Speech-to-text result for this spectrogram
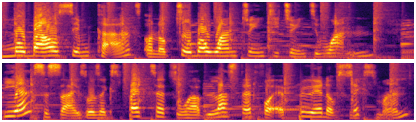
mobile SIM cards on October 1, 2021. The exercise was expected to have lasted for a period of six months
